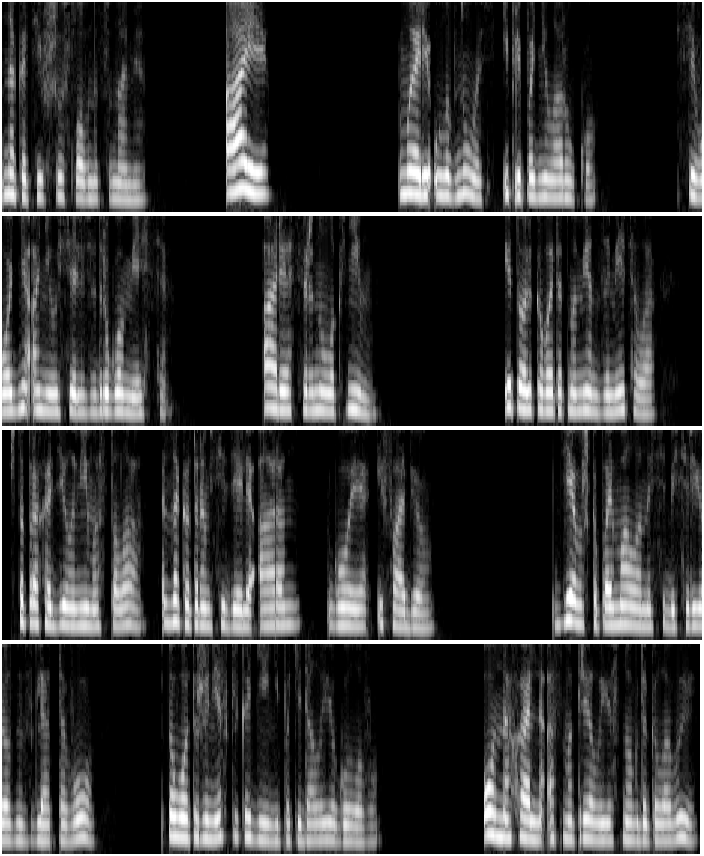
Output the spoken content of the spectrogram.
накатившую словно цунами. «Ари!» Мэри улыбнулась и приподняла руку. Сегодня они уселись в другом месте. Ария свернула к ним. И только в этот момент заметила, что проходила мимо стола, за которым сидели Аарон, Гоя и Фабио. Девушка поймала на себе серьезный взгляд того, кто вот уже несколько дней не покидал ее голову. Он нахально осмотрел ее с ног до головы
